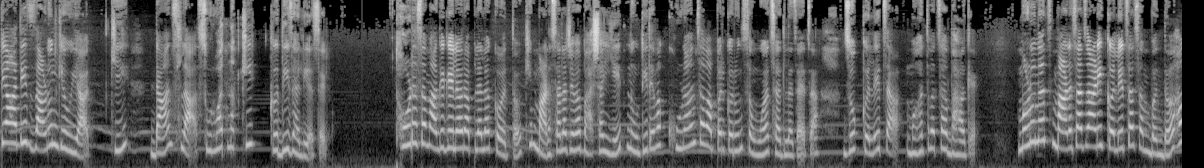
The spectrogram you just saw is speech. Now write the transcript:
त्याआधी जाणून घेऊयात की डान्सला सुरुवात नक्की कधी झाली असेल? थोडंसं मागे गेल्यावर आपल्याला कळतं की माणसाला जेव्हा भाषा येत नव्हती तेव्हा खुणांचा वापर करून संवाद साधला जायचा जो कलेचा महत्त्वाचा भाग आहे. म्हणूनच माणसाचा आणि कलेचा संबंध हा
